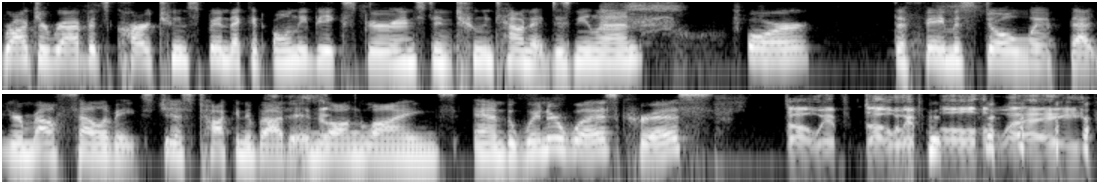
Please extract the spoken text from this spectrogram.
Roger Rabbit's cartoon spin that could only be experienced in Toontown at Disneyland? Or the famous Dole Whip that your mouth salivates just talking about it in Yep. long lines? And the winner was Chris. Dole whip, Dole whip all the way.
